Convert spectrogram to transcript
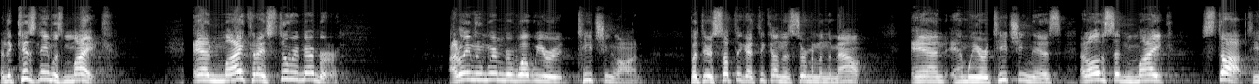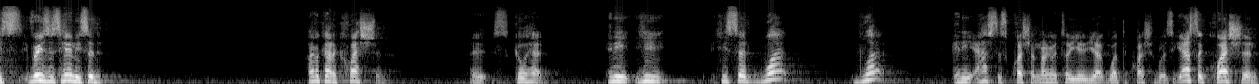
And the kid's name was Mike. And Mike, and I still remember, I don't even remember what we were teaching on, but there's something I think on the Sermon on the Mount. And, and we were teaching this, and all of a sudden Mike stopped. He raised his hand. He said, I've got a question. Said, Go ahead. And he, he, he said, What? What? And he asked this question. I'm not going to tell you yet what the question was. He asked a question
